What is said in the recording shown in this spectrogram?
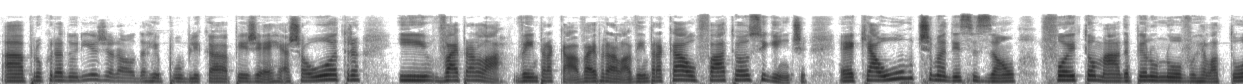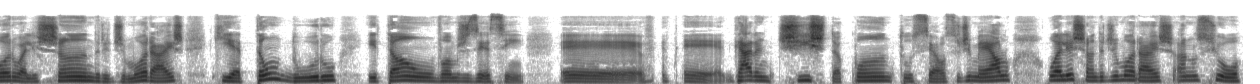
a Procuradoria Geral da República, PGR, acha outra e vai para lá, vem para cá, vai para lá, vem para cá. O fato é o seguinte, é que a última decisão foi tomada pelo novo relator, o Alexandre de Moraes, que é tão duro e tão, vamos dizer assim, é, é, garantista quanto o Celso de Mello, o Alexandre de Moraes anunciou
